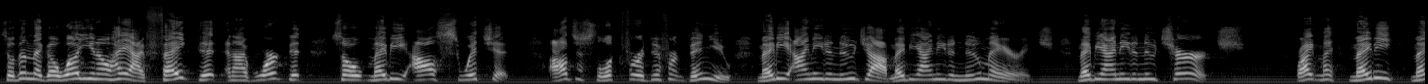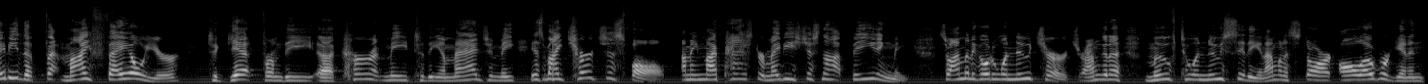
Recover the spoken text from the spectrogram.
So then they go, well, you know, hey, I faked it and I've worked it, so maybe I'll switch it. I'll just look for a different venue. Maybe I need a new job. Maybe I need a new marriage. Maybe I need a new church. Right? Maybe maybe the my failure to get from the uh, current me to the imagined me is my church's fault. I mean, my pastor, maybe he's just not feeding me. So I'm going to go to a new church or I'm going to move to a new city and I'm going to start all over again. And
